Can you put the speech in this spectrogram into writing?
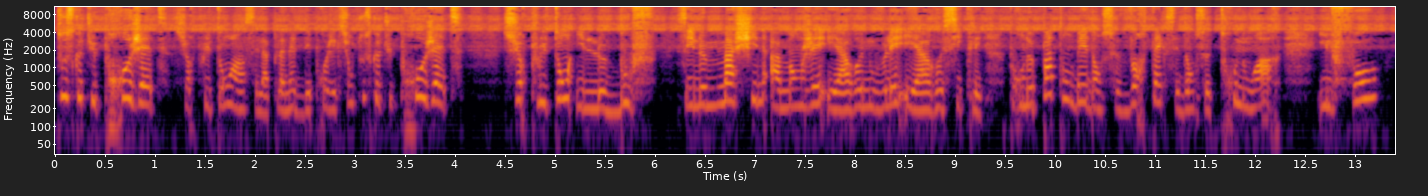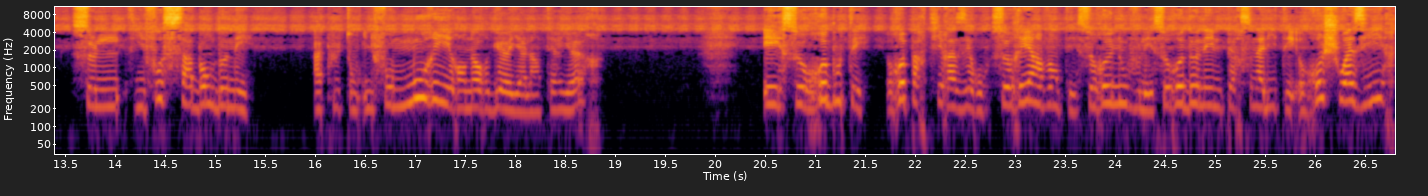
Tout ce que tu projettes sur Pluton, hein, c'est la planète des projections, tout ce que tu projettes sur Pluton, il le bouffe. C'est une machine à manger et à renouveler et à recycler. Pour ne pas tomber dans ce vortex et dans ce trou noir, il faut s'abandonner à Pluton. Il faut mourir en orgueil à l'intérieur et se rebooter, repartir à zéro, se réinventer, se renouveler, se redonner une personnalité, rechoisir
